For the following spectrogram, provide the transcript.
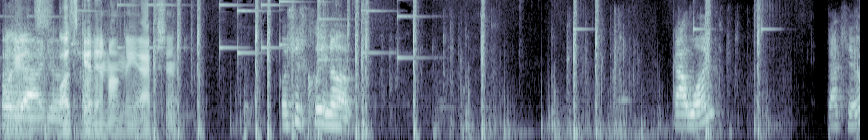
Oh, Okay, yeah, let's, do let's get in on the action. Let's just clean up. Got one. Got two.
